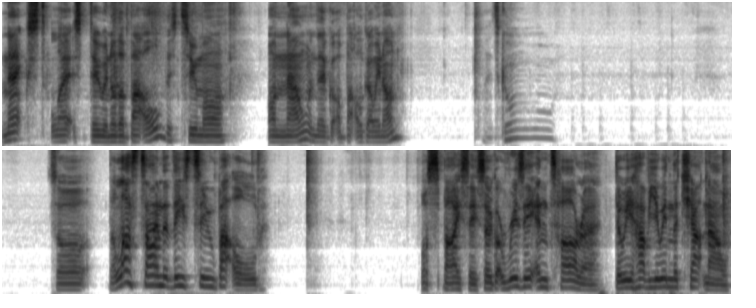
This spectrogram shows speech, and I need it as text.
Next, let's do another battle. There's two more on now, and they've got a battle going on. Let's go. So, the last time that these two battled, was spicy. So we've got Rizzy and Tara. Do we have you in the chat now?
